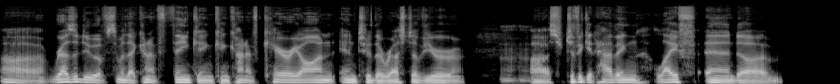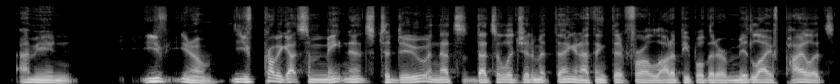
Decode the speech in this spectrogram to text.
uh, residue of some of that kind of thinking can kind of carry on into the rest of your Mhm. uh, certificate having life. And um, I mean, you've you know you've probably got some maintenance to do, and that's that's a legitimate thing. And I think that for a lot of people that are midlife pilots,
